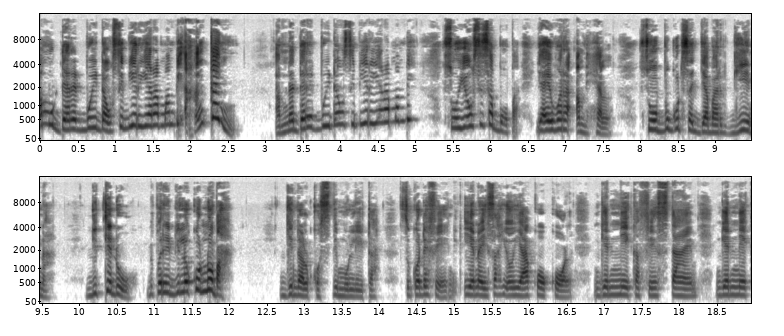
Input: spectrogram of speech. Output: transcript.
amul deret buy daw si biir yaramam bi ahankañ am na deret buy daw si biir yaramam bi soo yow si sa boppa yaay war a am xel soo buggut sa jabar génna di tëddoo ba pare di la ko noba jëndal ko stimulator su ko defee yenay sax yow yaa koo kool ngeen nekk FaceTime ngeen nekk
